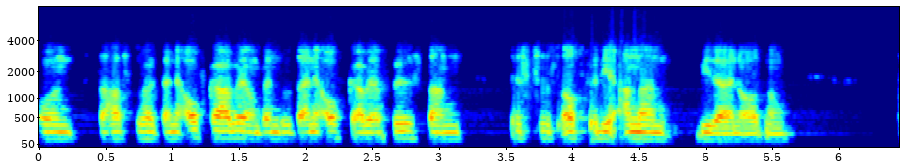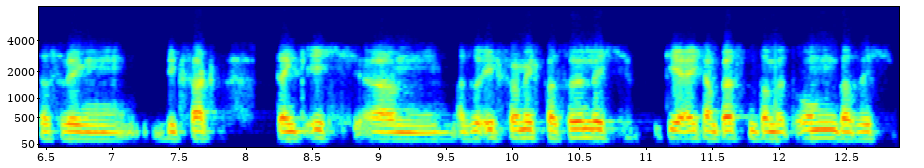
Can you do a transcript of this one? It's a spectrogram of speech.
und da hast du halt deine Aufgabe und wenn du deine Aufgabe erfüllst, dann ist es auch für die anderen wieder in Ordnung. Deswegen, wie gesagt, denke ich, ähm, also ich für mich persönlich gehe eigentlich am besten damit um, dass ich,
